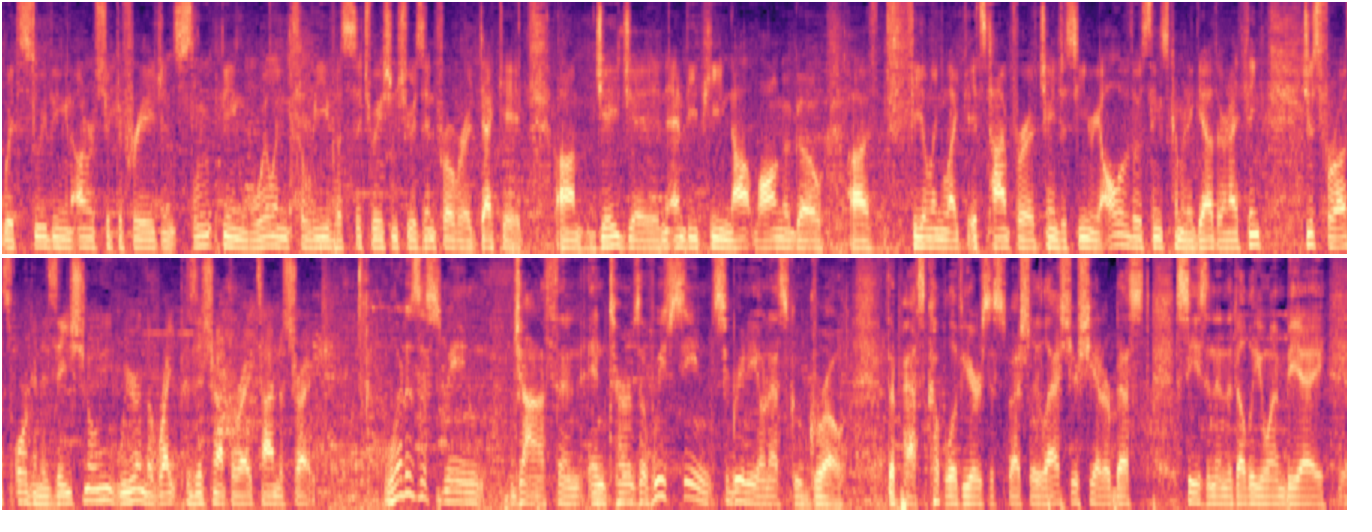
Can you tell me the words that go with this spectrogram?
with Stewie being an unrestricted free agent, Sloot being willing to leave a situation she was in for over a decade, um, JJ, an MVP not long ago, uh, feeling like it's time for a change of scenery. All of those things coming together. And I think just for us organizationally, we were in the right position at the right time to strike. What does this mean, Jonathan, in terms of we've seen Sabrina Ionescu grow the past couple of years, especially. Last year, she had her best season in the WNBA. Yeah.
